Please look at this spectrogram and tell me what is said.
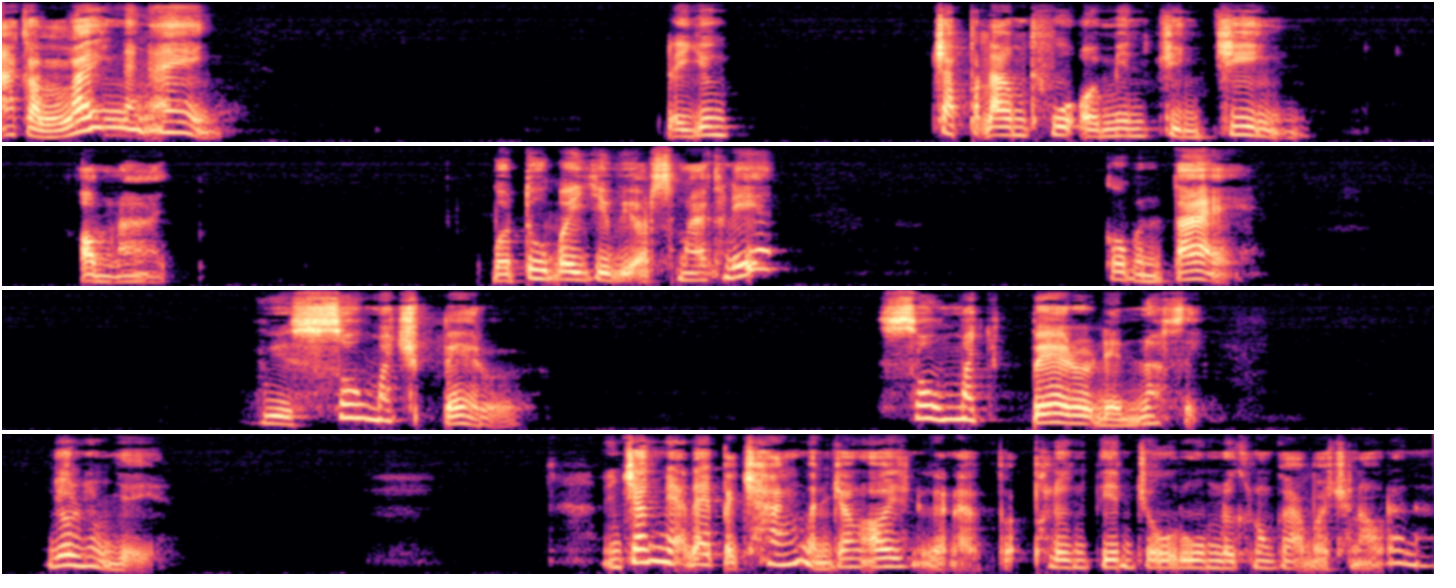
អាកន្លែងហ្នឹងឯងដែលយើងចាប់ផ្ដើមធ្វើឲ្យមានជីងជីង អំណាចបើទោះបីជាវាអត់ស្មើគ្នាក៏ប៉ុន្តែ we're so much better so much better than nothing យល់ខ្ញុំនិយាយអញ្ចឹងអ្នកដែលប្រឆាំងមិនចង់ឲ្យភ្លើងទៀនចូលរួមនៅក្នុងការបោះឆ្នោតណា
